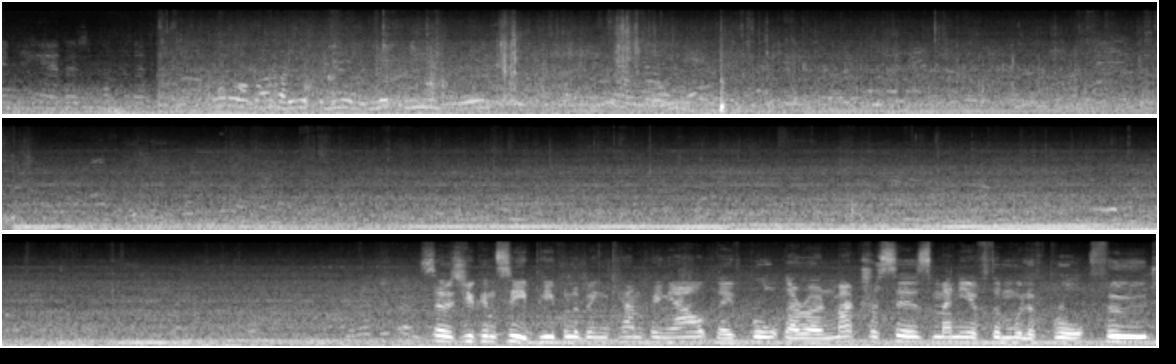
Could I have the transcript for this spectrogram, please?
in here. There's a couple of. So as you can see, people have been camping out. They've brought their own mattresses. Many of them will have brought food.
